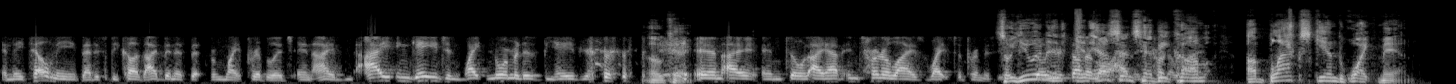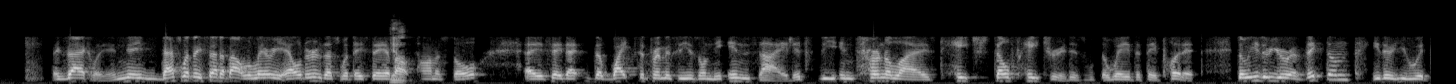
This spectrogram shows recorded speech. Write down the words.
And they tell me that it's because I benefit from white privilege and I I engage in white normative behavior. Okay. and I and so I have internalized white supremacy. So you, so in, in essence, have become a black-skinned white man. Exactly, and they, that's what they said about Larry Elder. That's what they say about Thomas Sowell. Uh, they say that the white supremacy is on the inside. It's the internalized hate, self-hatred is the way that they put it. So either you're a victim, either you would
